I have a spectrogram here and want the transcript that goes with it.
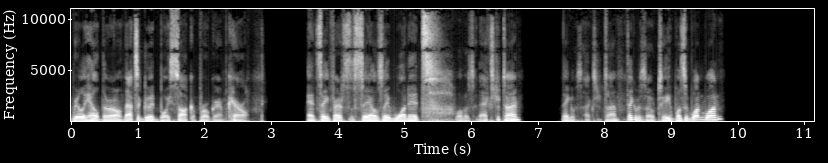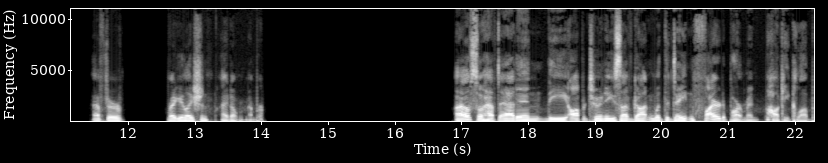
really held their own. That's a good boys soccer program, Carroll. And St. Francis Sales, they won it, what was it, extra time? I think it was extra time. I think it was OT. Was it 1 1? After regulation? I don't remember. I also have to add in the opportunities I've gotten with the Dayton Fire Department Hockey Club.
